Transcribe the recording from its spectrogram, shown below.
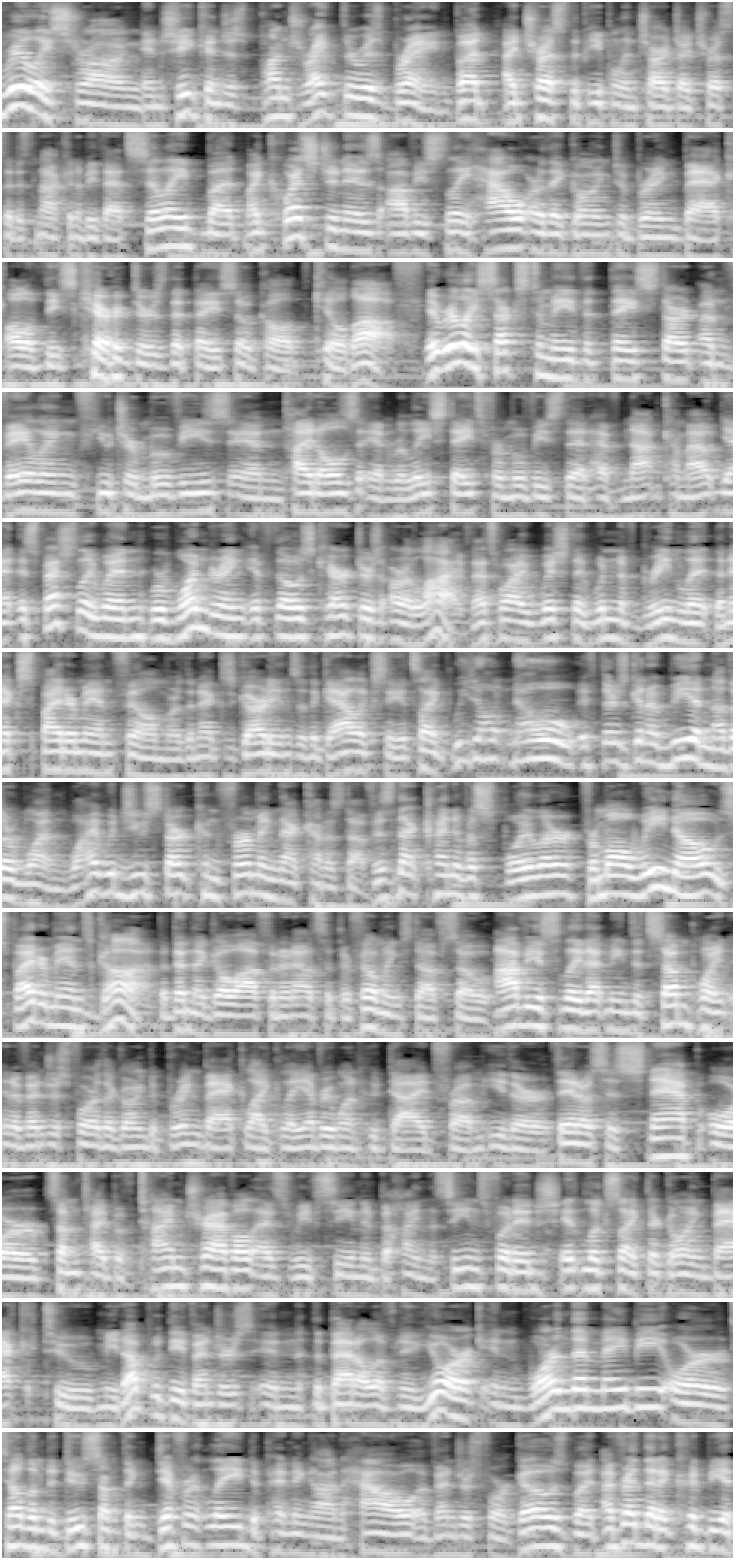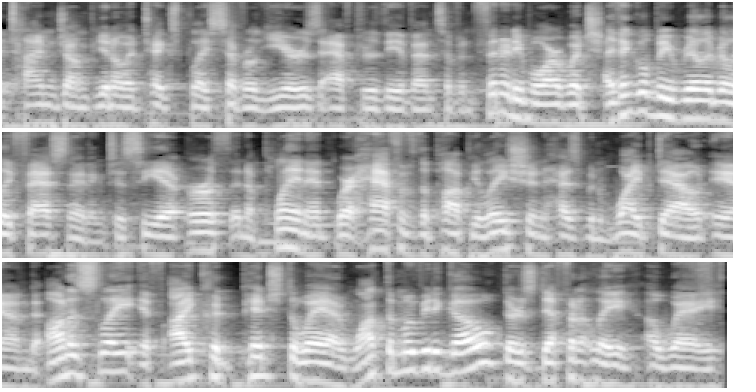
really strong, and she can just punch right through his brain. But I trust the people in charge. I trust that it's not going to be that silly. But my question is obviously, how are they going to bring back all of these characters that they so called killed off. It really sucks to me that they start unveiling future movies and titles and release dates for movies that have not come out yet, especially when we're wondering if those characters are alive. That's why I wish they wouldn't have greenlit the next Spider Man film or the next Guardians of the Galaxy. It's like, we don't know if there's gonna be another one. Why would you start confirming that kind of stuff? Isn't that kind of a spoiler? From all we know, Spider Man's gone. But then they go off and announce that they're filming stuff, so obviously that means at some some point in Avengers 4, they're going to bring back likely everyone who died from either Thanos' snap or some type of time travel, as we've seen in behind the scenes footage. It looks like they're going back to meet up with the Avengers in the Battle of New York and warn them, maybe, or tell them to do something differently depending on how Avengers 4 goes. But I've read that it could be a time jump. You know, it takes place several years after the events of Infinity War, which I think will be really, really fascinating to see a Earth and a planet where half of the population has been wiped out. And honestly, if I could pitch the way I want the movie to go, there's definitely a way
